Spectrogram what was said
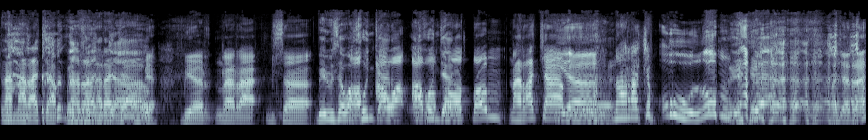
naracap, biar bisa Naracap. Biar, biar nara bisa Biar bisa wakuncar, awak awak protom naracap. Iya. Naracap ulum. Pacarnya.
